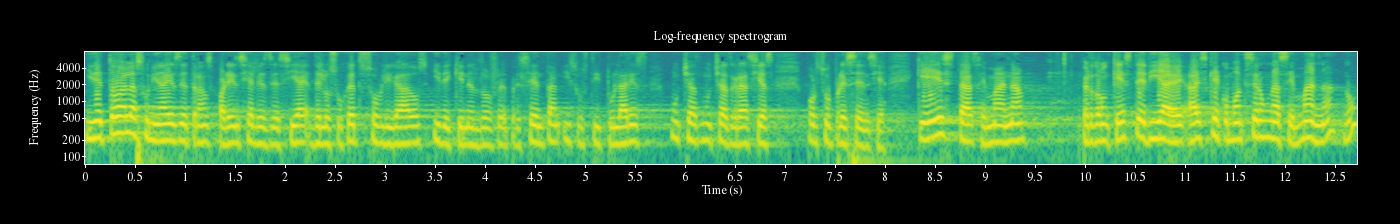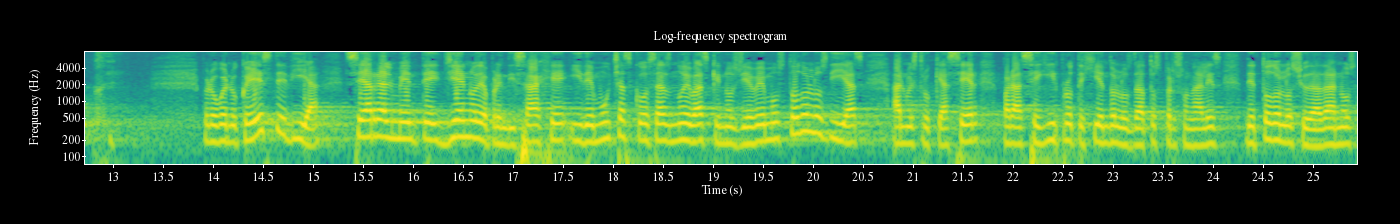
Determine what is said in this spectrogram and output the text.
y de todas las unidades de transparencia, les decía, de los sujetos obligados y de quienes los representan y sus titulares. Muchas, muchas gracias por su presencia. Que esta semana, perdón, que este día, eh, ah, es que como antes era una semana, ¿no? Pero bueno, que este día sea realmente lleno de aprendizaje y de muchas cosas nuevas que nos llevemos todos los días a nuestro quehacer para seguir protegiendo los datos personales de todos los ciudadanos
